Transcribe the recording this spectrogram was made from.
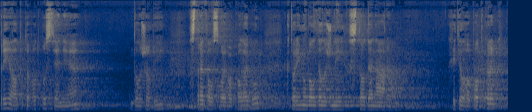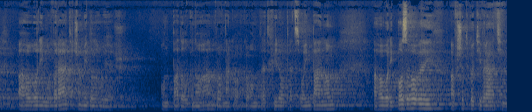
prijal toto odpustenie dlžoby, stretol svojho kolegu, ktorý mu bol dlžný 100 denárov. Chytil ho pod krk a hovorí mu, vráť, čo mi dlhuješ. On padol k nohám, rovnako ako on pred chvíľou, pred svojim pánom a hovorí, pozhovej a všetko ti vrátim.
